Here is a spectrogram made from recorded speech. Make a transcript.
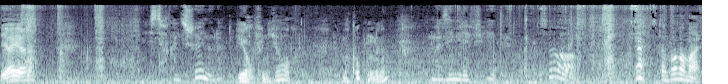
Ja, ja. Ist doch ganz schön, oder? Ja, finde ich auch. Mal gucken, ne? Mal sehen, wie der fährt. So, ja, dann wollen wir mal.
